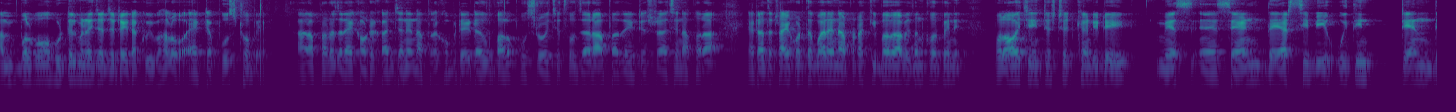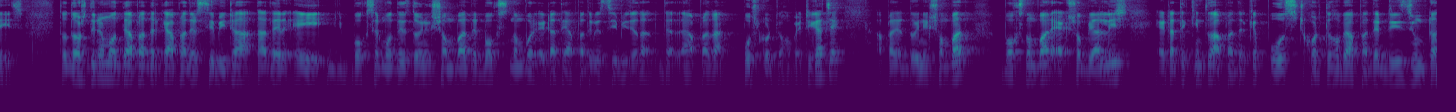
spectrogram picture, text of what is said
আমি বলব হোটেল ম্যানেজার যেটা এটা খুবই ভালো একটা পোস্ট হবে। আর আপনারা যারা অ্যাকাউন্টের কাজ জানেন আপনার কম্পিউটার এটাও ভালো পোস্ট রয়েছে। তো যারা আপনাদের ইন্টারেস্টেড আছেন আপনারা এটাতে ট্রাই করতে পারেন। আপনারা কীভাবে আবেদন করবেন? বলা হয়েছে interested candidate mess send their CV within ten days তো দশ দিনের মধ্যে আপনাদেরকে আপনাদের সিবিটা তাদের এই বক্সের মধ্যে দৈনিক সংবাদের বক্স নম্বর এটাতে আপনাদেরকে সিবিটা আপনারা পোস্ট করতে হবে, ঠিক আছে? আপনাদের দৈনিক সংবাদ বক্স নম্বর একশো বিয়াল্লিশ, এটাতে কিন্তু আপনাদেরকে পোস্ট করতে হবে আপনাদের রিজিউমটা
